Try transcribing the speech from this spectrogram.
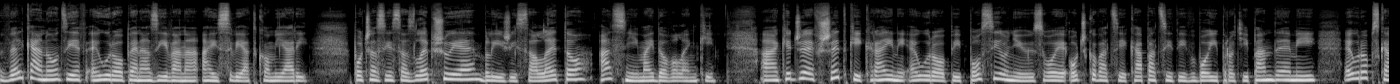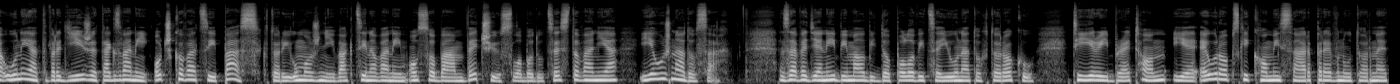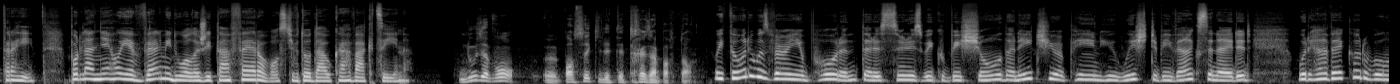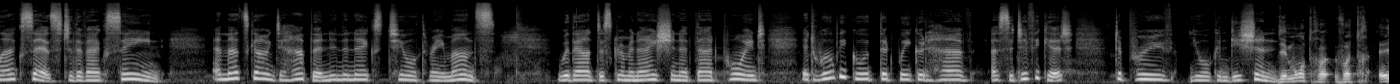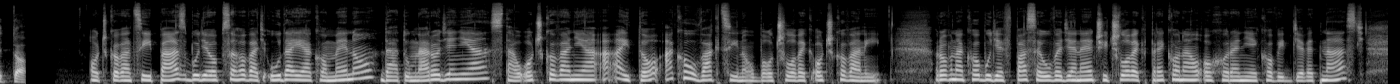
Veľká noc je v Európe nazývaná aj Sviatkom jary. Počasie sa zlepšuje, blíži sa leto a s ním aj dovolenky. A keďže všetky krajiny Európy posilňujú svoje očkovacie kapacity v boji proti pandémii, Európska únia tvrdí, že tzv. očkovací pas, ktorý umožní vakcinovaným osobám väčšiu slobodu cestovania, je už na dosah. Zavedený by mal byť do polovice júna tohto roku. Thierry Breton je európsky komisár pre vnútorné trhy. Podľa neho je veľmi dôležitá férovosť v dodávkach vakcín. Nous avons euh, pensé qu'il était très important. We thought it was very important that as soon as we could be sure that each European who wished to be vaccinated would have equitable access to the vaccine. And that's going to happen in the next two or three months. Without discrimination at that point, it will be good that we could have a certificate to prove your condition. Démontre votre état. Očkovací pás bude obsahovať údaje ako meno, dátum narodenia, stav očkovania a aj to, akou vakcínou bol človek očkovaný. Rovnako bude v pase uvedené, či človek prekonal ochorenie COVID-19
